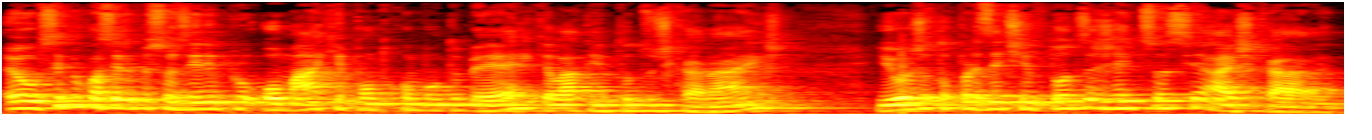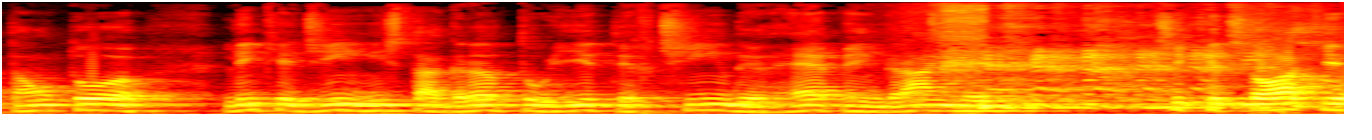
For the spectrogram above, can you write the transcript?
eu sempre aconselho as pessoas a irem para omac.com.br, que lá tem todos os canais. E hoje eu estou presente em todas as redes sociais, cara. Então estou LinkedIn, Instagram, Twitter, Tinder, Happn, Grindr, TikTok. É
